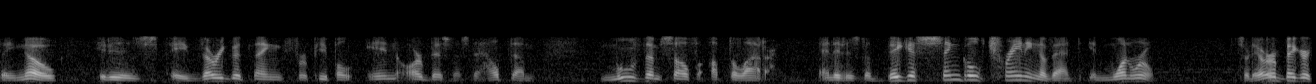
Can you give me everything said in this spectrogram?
they know it is a very good thing for people in our business to help them move themselves up the ladder. And it is the biggest single training event in one room. So there are bigger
